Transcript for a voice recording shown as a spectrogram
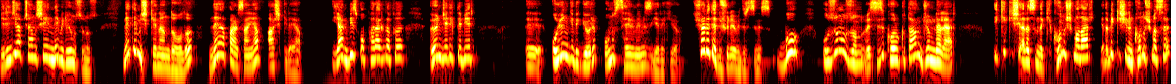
birinci yapacağımız şey ne biliyor musunuz? Ne demiş Kenan Doğulu? Ne yaparsan yap aşk ile yap. Yani biz o paragrafı öncelikle bir e, oyun gibi görüp onu sevmemiz gerekiyor. Şöyle de düşünebilirsiniz. Bu uzun uzun ve sizi korkutan cümleler, iki kişi arasındaki konuşmalar ya da bir kişinin konuşması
